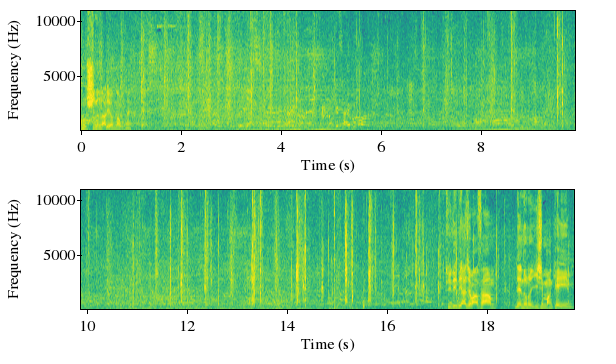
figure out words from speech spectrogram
오늘 쉬는 날이었나 보네. 디디디 하지 마삼. 내 눈은 20만 K임.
